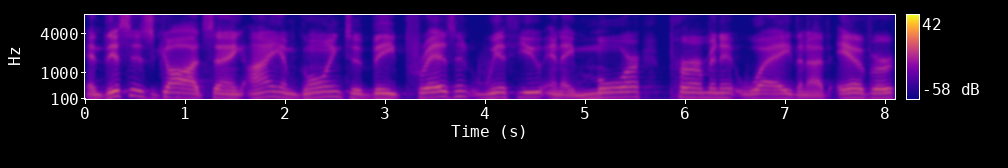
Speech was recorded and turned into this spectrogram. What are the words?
And this is God saying, I am going to be present with you in a more permanent way than I've ever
